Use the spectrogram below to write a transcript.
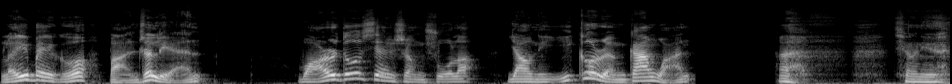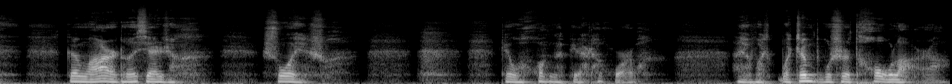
雷贝格板着脸，瓦尔德先生说了，要你一个人干完。哎，请您跟瓦尔德先生说一说，给我换个别的活吧。哎呀，我我真不是偷懒啊！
